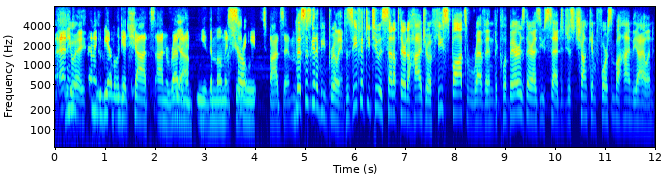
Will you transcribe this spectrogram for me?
anyway, he's going to be able to get shots on Revan Yeah. and D the moment So, Cherie spots him. this is going to be brilliant. The Z52 is set up there to Hydro. If he spots Revan, the Kleber is there, as you said, to just chunk him, force him behind the island.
